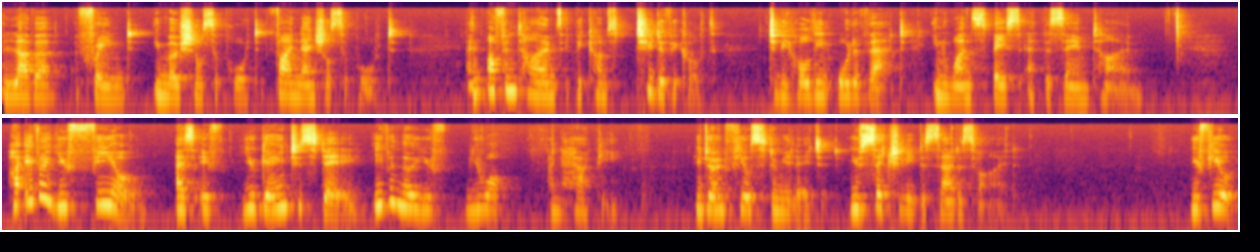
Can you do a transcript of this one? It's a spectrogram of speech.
a lover, a friend, emotional support, financial support. And oftentimes it becomes too difficult to be holding all of that in one space at the same time. However, you feel as if you gain to stay, even though you you are unhappy, you don't feel stimulated, you're sexually dissatisfied. You feel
